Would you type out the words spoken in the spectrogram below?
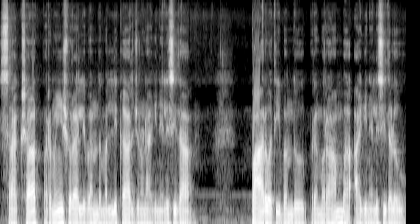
ಸಾಕ್ಷಾತ್ ಪರಮೇಶ್ವರ ಅಲ್ಲಿ ಬಂದು ಮಲ್ಲಿಕಾರ್ಜುನನಾಗಿ ನೆಲೆಸಿದ. ಪಾರ್ವತಿ ಬಂದು ಬ್ರಹ್ಮರಾಂಬ ಆಗಿ ನೆಲೆಸಿದಳು.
